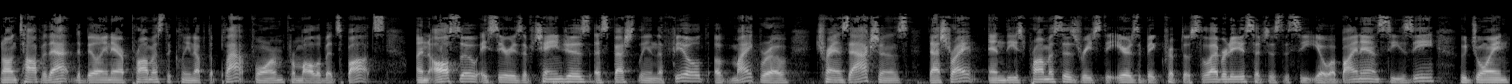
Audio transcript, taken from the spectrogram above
And on top of that, the billionaire promised to clean up the platform from all of its bots and also a series of changes, especially in the field of micro transactions. That's right. And these promises reached the ears of big crypto celebrities such as the CEO of Binance, CZ, who joined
